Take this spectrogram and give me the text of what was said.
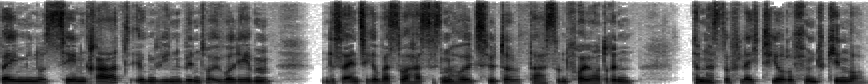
bei minus 10 Grad irgendwie einen Winter überleben und das Einzige, was du hast, ist eine Holzhütte, da hast du ein Feuer drin, dann hast du vielleicht vier oder fünf Kinder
